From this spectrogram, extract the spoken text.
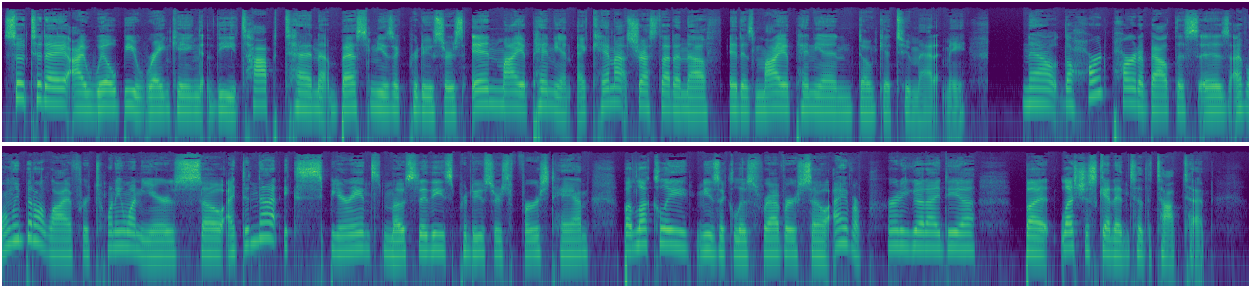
So today I will be ranking the top 10 best music producers in my opinion. I cannot stress that enough. It is my opinion. Don't get too mad at me. Now, the hard part about this is I've only been alive for 21 years, so I did not experience most of these producers firsthand, but luckily, music lives forever, so I have a pretty good idea. But let's just get into the top 10.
